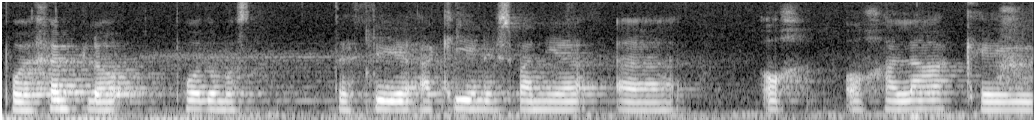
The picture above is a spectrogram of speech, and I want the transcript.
Por ejemplo, podemos decir aquí en España, eh, "Oj- ojalá que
